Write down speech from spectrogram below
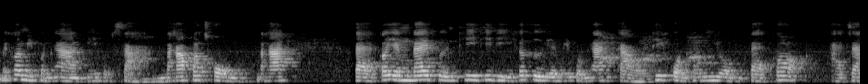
ไม่ค่อยมีผลงานปี 63 นะคะเพราะชงนะคะ แต่ก็ยังได้พื้นที่ที่ดีก็คือยังมีผลงานเก่าที่คนเขานิยม แต่ก็อาจจะ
